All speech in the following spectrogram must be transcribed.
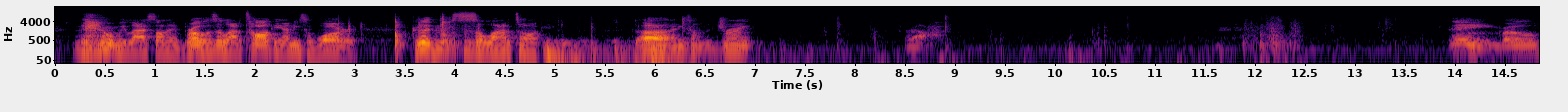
than when we last saw him. Bro, there's a lot of talking. I need some water. Goodness, this is a lot of talking. Ah, I need something to drink. Ah. Dang, bro.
